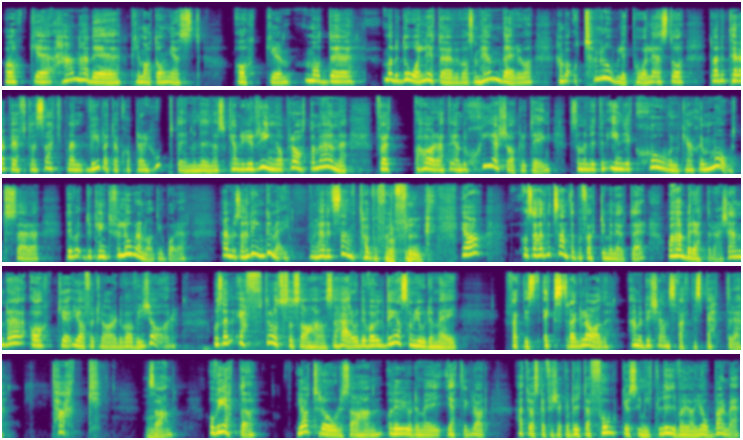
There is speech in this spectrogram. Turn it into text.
Och eh, han hade klimatångest och eh, mådde mådde dåligt över vad som händer och han var otroligt påläst och då hade terapeuten sagt men vill du att jag kopplar ihop dig med Nina så kan du ju ringa och prata med henne för att höra att det ändå sker saker och ting som en liten injektion kanske mot så här, det, du kan ju inte förlora någonting på det. Ja, men så han ringde mig vi hade ett samtal på 40 Vad fint. ja, och så hade vi ett samtal på 40 minuter och han berättade hur han kände och jag förklarade vad vi gör. Och sen efteråt så sa han så här, och det var väl det som gjorde mig faktiskt extra glad. Ja, men det känns faktiskt bättre. Tack, mm. sa han. Och vet du, jag tror, sa han, och det gjorde mig jätteglad, att jag ska försöka byta fokus i mitt liv, vad jag jobbar med.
